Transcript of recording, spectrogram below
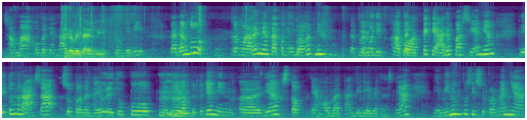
sama obat yang tadi. Obat tadi. gitu. Jadi kadang tuh kemarin ya ketemu banget di ketemu di apotek ya ada pasien yang dia itu merasa suplemen saya udah cukup jadi Mm-mm. waktu itu dia min eh, dia stop yang obat anti diabetesnya dia minum tuh si suplemennya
